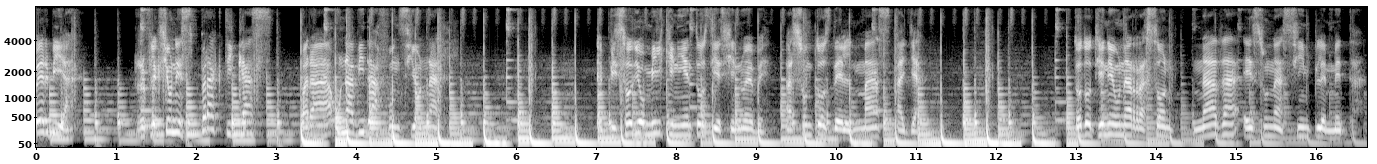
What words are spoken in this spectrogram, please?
Proverbia. Reflexiones prácticas para una vida funcional. Episodio 1519. Asuntos del más allá. Todo tiene una razón. Nada es una simple meta.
